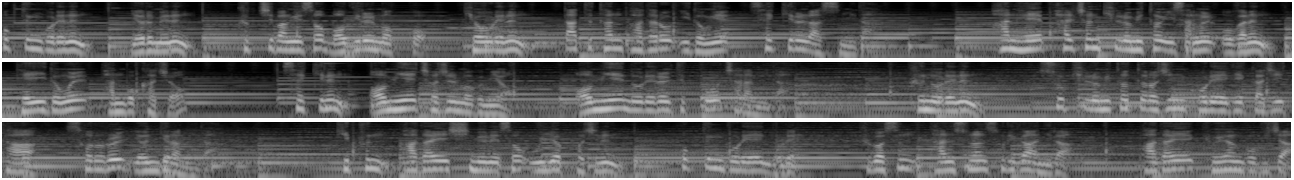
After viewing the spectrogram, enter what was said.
혹등고래는 여름에는 극지방에서 먹이를 먹고 겨울에는 따뜻한 바다로 이동해 새끼를 낳습니다. 한 해에 8,000km 이상을 오가는 대이동을 반복하죠. 새끼는 어미의 젖을 먹으며 어미의 노래를 듣고 자랍니다. 그 노래는 수 킬로미터 떨어진 고래에게까지 다 서로를 연결합니다. 깊은 바다의 심연에서 울려 퍼지는 혹등고래의 노래. 그것은 단순한 소리가 아니라 바다의 교향곡이자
